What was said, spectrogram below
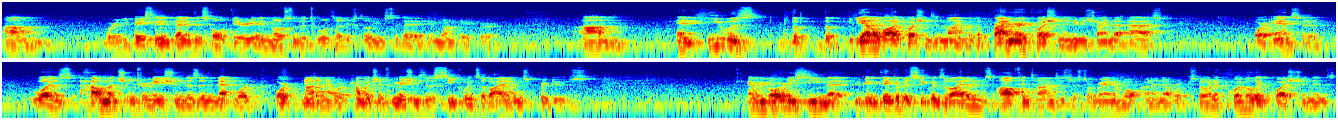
um, where he basically invented this whole theory and most of the tools that are still used today in one paper. Um, and he was, the, the, he had a lot of questions in mind, but the primary question that he was trying to ask or answer was how much information does a network, or not a network, how much information does a sequence of items produce? And we've already seen that you can think of a sequence of items oftentimes as just a random walk on a network. So an equivalent question is,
